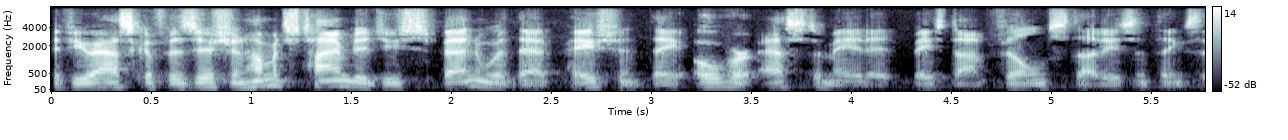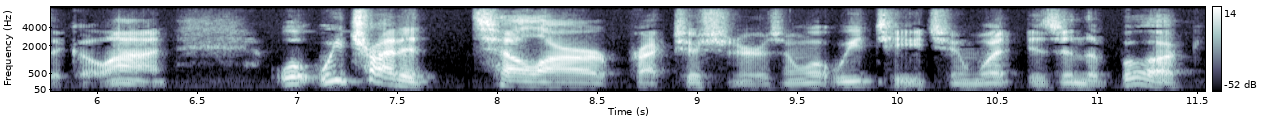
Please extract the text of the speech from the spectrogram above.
If you ask a physician, how much time did you spend with that patient? They overestimate it based on film studies and things that go on. What we try to tell our practitioners and what we teach and what is in the book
